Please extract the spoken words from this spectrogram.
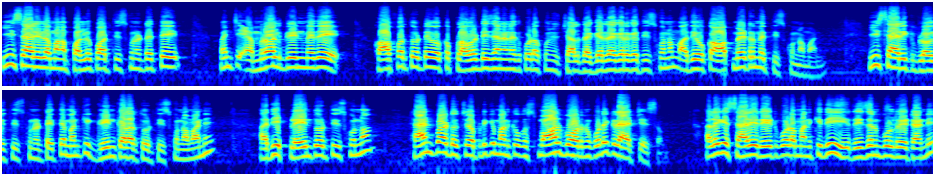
ఈ శారీలో మనం పళ్ళు పాటు తీసుకున్నట్టయితే మంచి ఎమరాల్డ్ గ్రీన్ మీదే కాఫర్ తోటే ఒక ఫ్లవర్ డిజైన్ అనేది కూడా కొంచెం చాలా దగ్గర దగ్గరగా తీసుకున్నాం. అది ఒక హాఫ్ మీటర్ మీద తీసుకున్నామండి. ఈ శారీకి బ్లౌజ్ తీసుకున్నట్టయితే మనకి గ్రీన్ కలర్ తోటి తీసుకున్నామండి. అది ప్లెయిన్ తోటి తీసుకున్నాం. హ్యాండ్ పార్ట్ వచ్చేటప్పటికి మనకి ఒక స్మాల్ బార్డర్ను కూడా ఇక్కడ యాడ్ చేసాం అలాగే శారీ రేట్ కూడా మనకి ఇది రీజనబుల్ రేట్ అండి.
